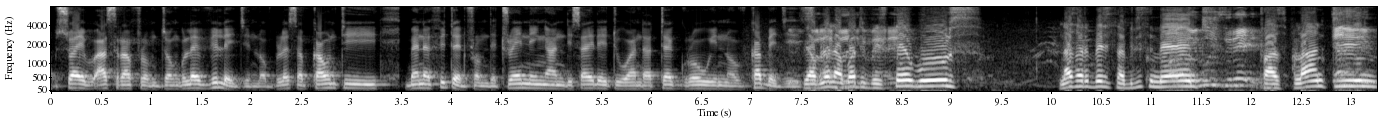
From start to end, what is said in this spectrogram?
Swaib Asra from Jongole village in Lobule sub-county benefited from the training and decided to undertake growing of cabbages. We have learned about vegetables, nursery based establishment, transplanting,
